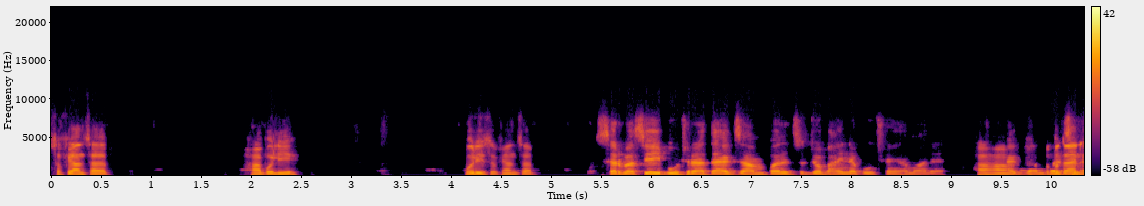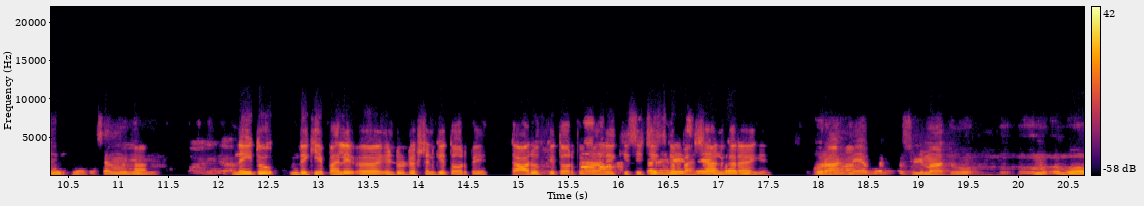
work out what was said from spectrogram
सुफियान साहब। हाँ बोलिए। बोलिए सुफियान साहब। सर बस यही पूछ रहा था एग्जाम्पल्स जो भाई ने पूछे हैं हमारे। हाँ हाँ। एग्ज़ाम्पल तो पूछना था सर मुझे हाँ, नहीं तो देखिए पहले इंट्रोडक्शन के तौर पे तारुफ के तौर पे हाँ। पहले किसी चीज़ का पहचान कराएँगे कुरान हाँ, में वल मुस्लिमात वो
